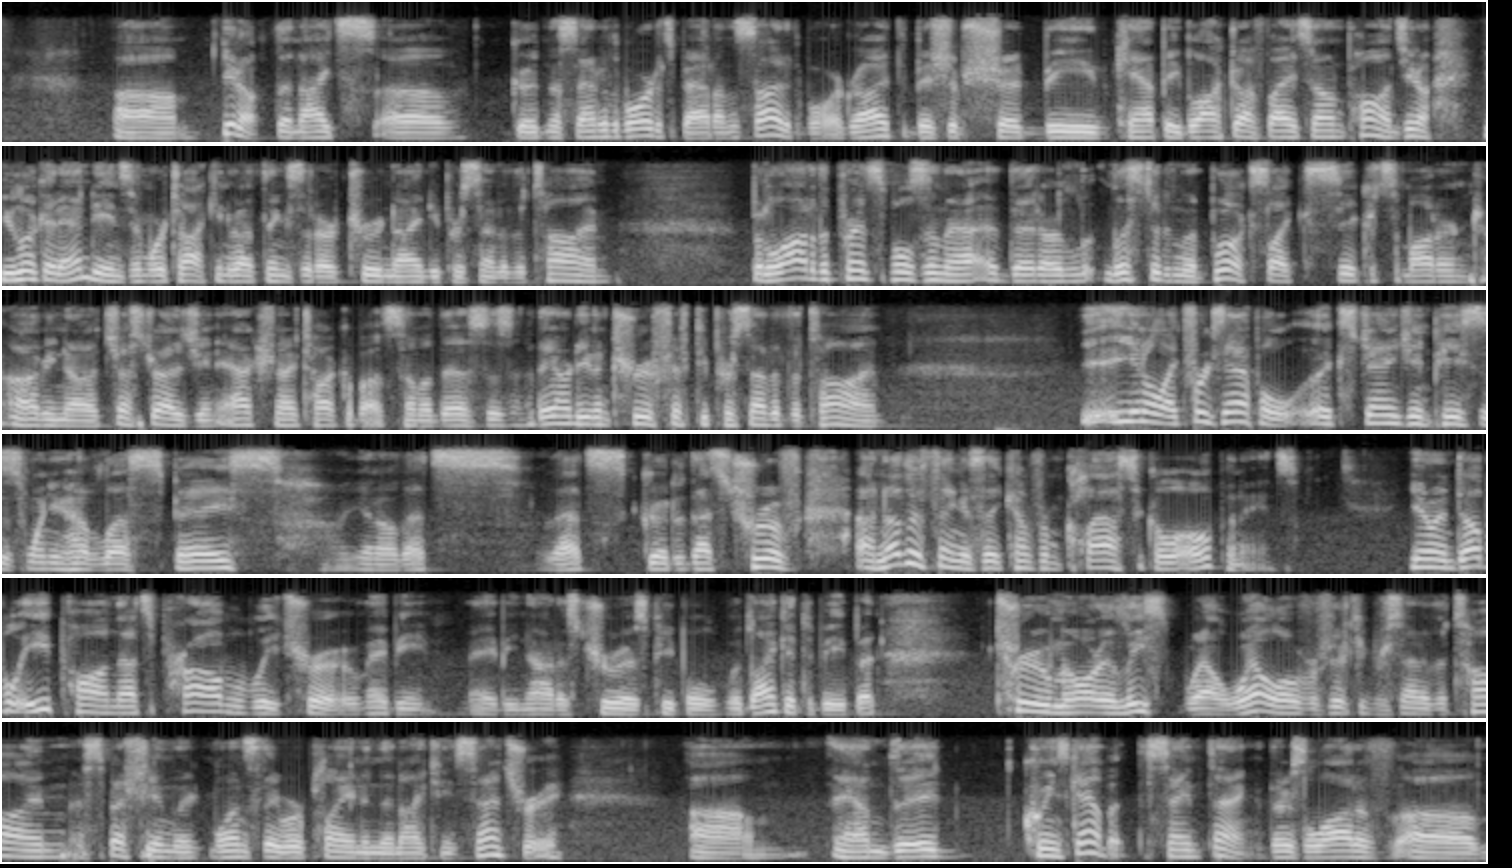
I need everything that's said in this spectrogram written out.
Um, you know, the knight's uh, good in the center of the board. It's bad on the side of the board, right? The bishop should be can't be blocked off by its own pawns. You know, you look at endings, and we're talking about things that are true ninety percent of the time. But a lot of the principles in that that are listed in the books, like Secrets of Modern, I mean, uh, Chess Strategy in Action, I talk about some of this, is they aren't even true 50% of the time. You know, like for example, exchanging pieces when you have less space. You know, that's that's good. That's true of another thing is they come from classical openings. You know, in double e pawn, that's probably true. Maybe maybe not as true as people would like it to be, but true more at least well well over 50% of the time, especially in the ones they were playing in the 19th century. Um, and uh, Queen's Gambit, the same thing. There's a lot of uh,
